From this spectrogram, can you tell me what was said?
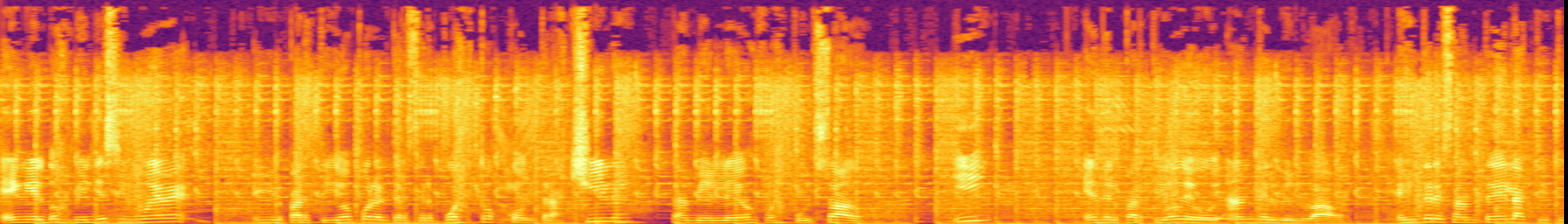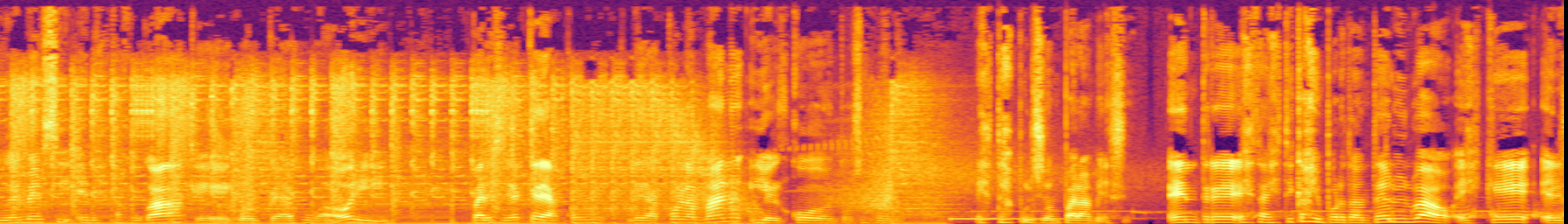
En el 2019, en el partido por el tercer puesto contra Chile, también Leo fue expulsado. Y en el partido de hoy ante el Bilbao. Es interesante la actitud de Messi en esta jugada que golpea al jugador y parecía que le da, con, le da con la mano y el codo. Entonces, bueno, esta expulsión para Messi. Entre estadísticas importantes del Bilbao es que el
